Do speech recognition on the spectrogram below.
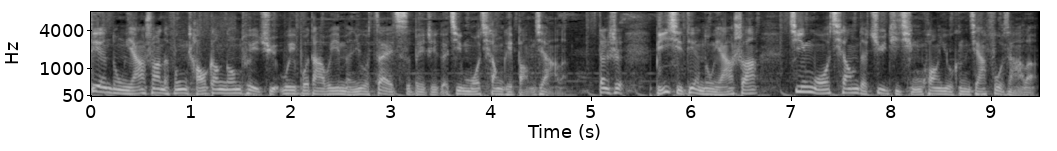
电动牙刷的风潮刚刚退去，微博大 V 们又再次被这个筋膜枪给绑架了。但是比起电动牙刷，筋膜枪的具体情况又更加复杂了。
